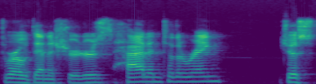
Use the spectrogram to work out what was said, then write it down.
throw Dennis Schroeder's hat into the ring just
